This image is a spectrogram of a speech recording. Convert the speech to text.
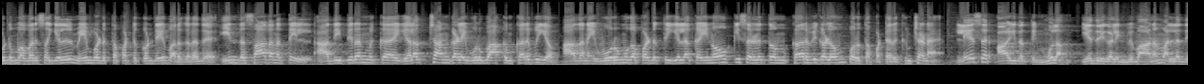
குடும்ப வரிசையில் மேம்படுத்தப்பட்டு கொண்டே வருகிறது. இந்த சாதனத்தில் அதிதிறன்மிக்க எலக்ட்ரான்களை உருவாக்கும் கருவியும் அதனை ஒருமுகப்படுத்தி இலக்கை நோக்கி செலுத்தும் கருவிகளும் பொருத்தப்பட்டிருக்கின்றன. லேசர் ஆயுதத்தின் மூலம் எதிரிகளின் விமானம் அல்லது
